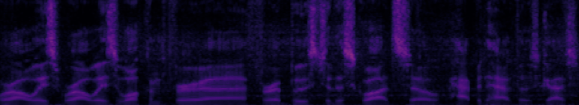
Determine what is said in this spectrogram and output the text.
we're always we're always welcome for uh, for a boost to the squad. So happy to have those guys.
